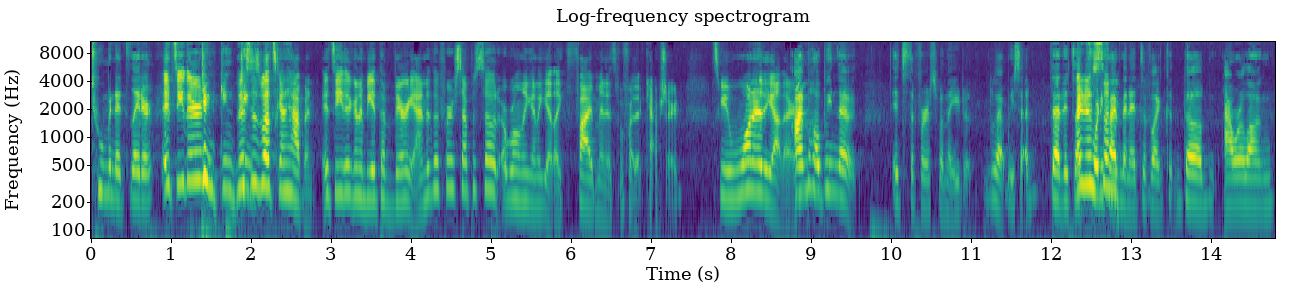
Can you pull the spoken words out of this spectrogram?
2 minutes later. It's either Ding, ding, this ding. is what's gonna happen. It's either gonna be at the very end of the first episode, or we're only gonna get like five minutes before they're captured. It's gonna be one or the other. I'm hoping that it's the first one that you did, that we said that it's like 45 minutes of like the hour long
